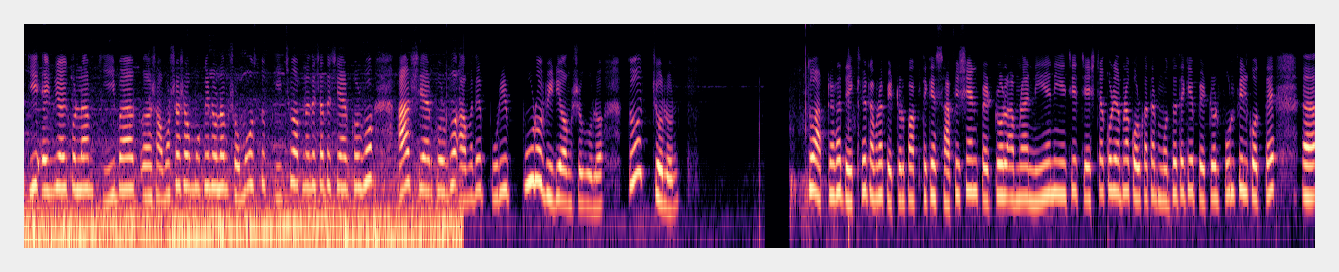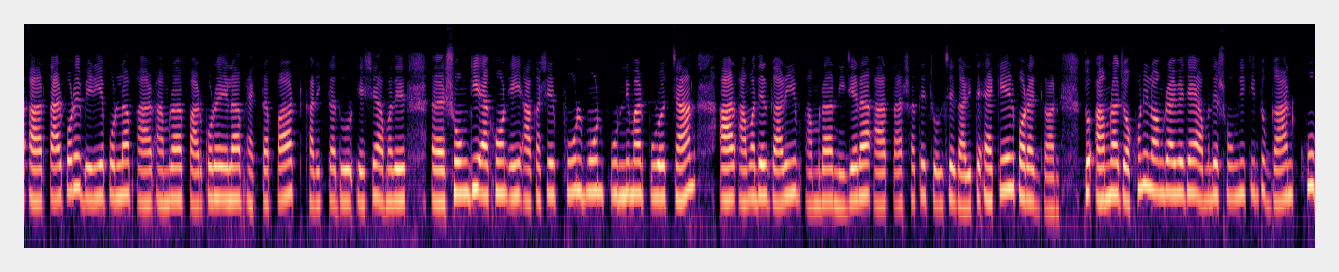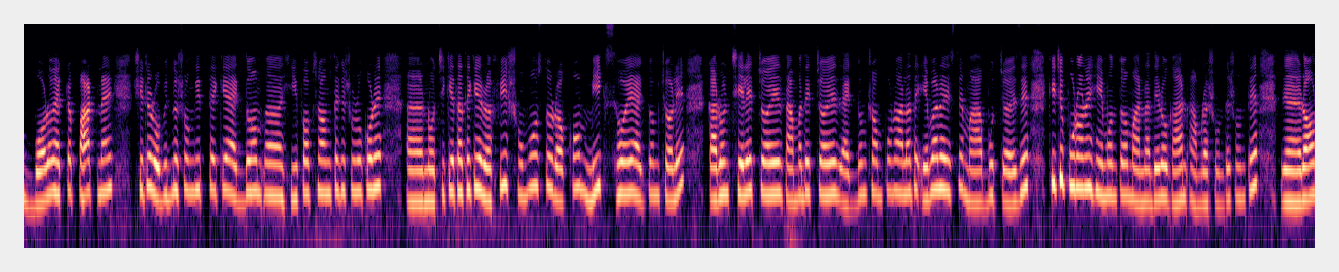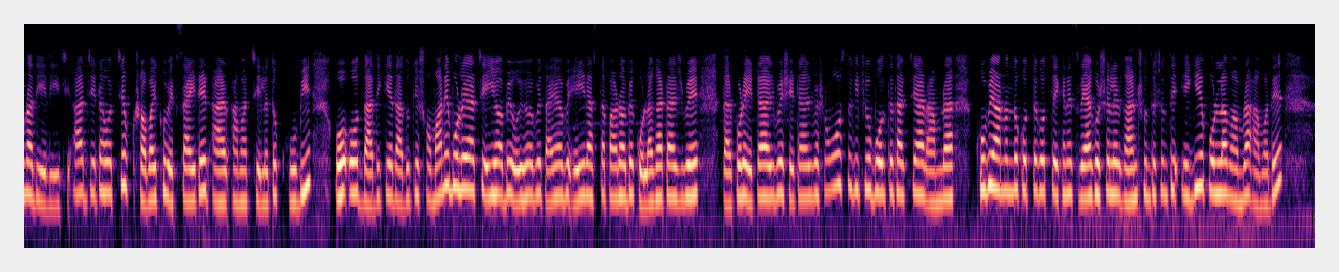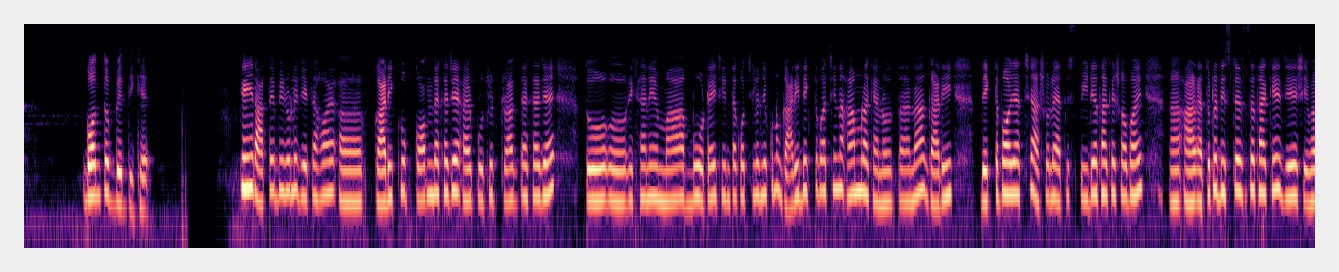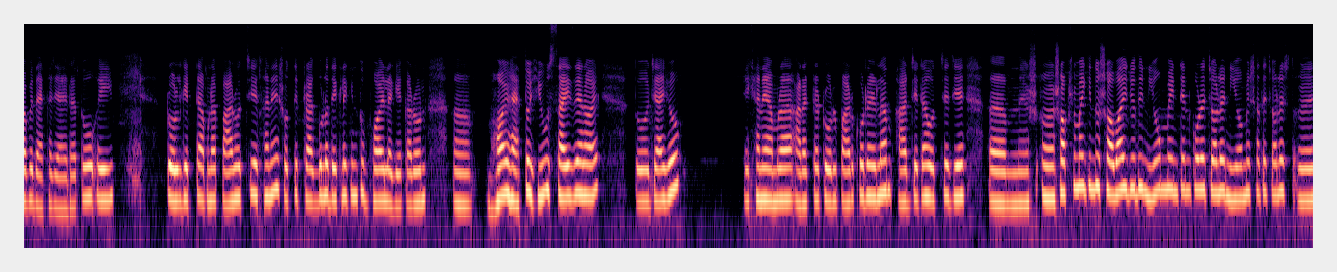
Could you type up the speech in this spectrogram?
কি এনজয় করলাম, কী বা সমস্যার সম্মুখীন হলাম, সমস্ত কিছু আপনাদের সাথে শেয়ার করব। আর শেয়ার করব আমাদের পুরীর পুরো ভিডিও অংশগুলো। তো চলুন। তো আপনারা দেখলেন আমরা পেট্রোল পাম্প থেকে সাফিসিয়েন্ট পেট্রোল আমরা নিয়ে নিয়েছি। চেষ্টা করি আমরা কলকাতার মধ্যে থেকে পেট্রোল ফুলফিল করতে। আর তারপরে বেরিয়ে পড়লাম আর আমরা পার করে এলাম একটা পাট খানিকটা দূর এসে আমাদের সঙ্গী এখন এই আকাশের ফুল, মুন, পূর্ণিমার পুরো চাঁদ। আর আমাদের গাড়ি আমরা নিজেরা আর তার সাথে চলছে গাড়িতে একের পর এক গান। তো আমরা যখনই লং ড্রাইভে যাই, আমাদের সঙ্গী কিন্তু গান খুব বড় একটা পার্ট নেয়। সেটা রবীন্দ্রসঙ্গীত থেকে একদম হিপ হপ সং থেকে শুরু করে নচিকেতা থেকে রফি, সমস্ত রকম মিক্স হয়ে একদম চলে। কারণ ছেলের চয়েস আমাদের চয়েস একদম সম্পূর্ণ আলাদা। এবারে এসছে মা আব্বুর চয়েসে কিছু পুরনো হেমন্ত মান্নাদেরও গান আমরা শুনতে শুনতে রওনা দিয়ে দিয়েছি। আর যেটা হচ্ছে, সবাই খুব এক্সাইটেড আর আমার ছেলে তো খুবই, ও ও দাদিকে দাদুকে সমানে বলে যাচ্ছে, এই হবে, ওই হবে, তাই হবে, এই রাস্তা পার হবে, কোলাঘাট আসবে তারপরে এটা আসবে, সেটা আসবে, সমস্ত কিছু বলতে থাকছে। আর আমরা খুবই আনন্দ করতে করতে এখানে শ্রেয়া ঘোষালের গান শুনতে শুনতে এগিয়ে পড়লাম আমরা আমাদের গন্তব্যের দিকে। এই রাতে বেরোলে যেটা হয় গাড়ি খুব কম দেখা যায় আর প্রচুর ট্রাক দেখা যায়। তো এখানে মা আব্বু ওটাই চিন্তা করছিলেন যে, কোনো গাড়ি দেখতে পাচ্ছি না, আমরা কেন? তা না, গাড়ি দেখতে পাওয়া যাচ্ছে, আসলে এত স্পিডে থাকে সবাই আর এতটা ডিস্টেন্সে থাকে যে, সেভাবে দেখা যায় না। তো এই টোল গেটটা আমরা পার হচ্ছি এখানে। সত্যি ট্রাকগুলো দেখলে কিন্তু ভয় লাগে, কারণ হয় এত হিউজ সাইজের হয়। তো যাই হোক এখানে আমরা আরেকটা টোল পার করে এলাম। আর যেটা হচ্ছে যে সবসময় কিন্তু সবাই যদি নিয়ম মেনটেন করে চলে, নিয়মের সাথে চলে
